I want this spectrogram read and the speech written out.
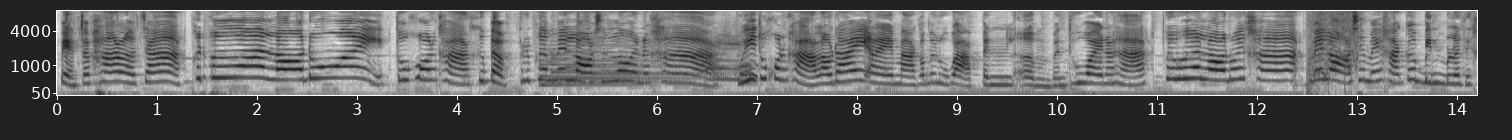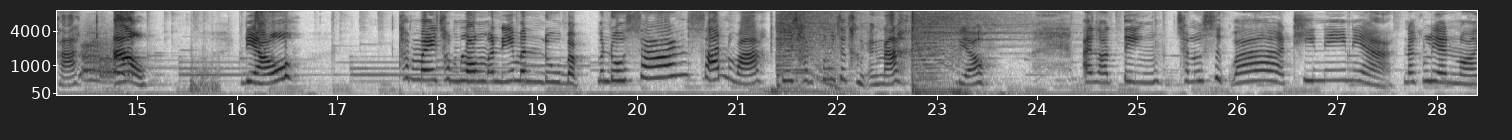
เปลี่ยนเสื้อผ้าแล้วจ้า เพื่อนๆรอด้วย ทุกคนค่ะคือแบบเพื่อนๆไม่รอฉันเลยนะคะวิทุกคนค่ะเราได้อะไรมาก็ไม่รู้ว่าเป็นเอิ่มเป็นถ้วยนะคะ เพื่อนๆรอด้วยค่ะ ไม่รอใช่ไหมคะ ก็บินไปเลยสิคะอ้าวเดี๋ยวทำไมชมรมอันนี้มันดูแบบมันดูสั้นสั้นวะ คือฉันเพิ่งจะถึงเองนะ เดี๋ยว ไอ้นอตติงฉันรู้สึกว่าที่นี่เนี่ยนักเรียนน้อย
